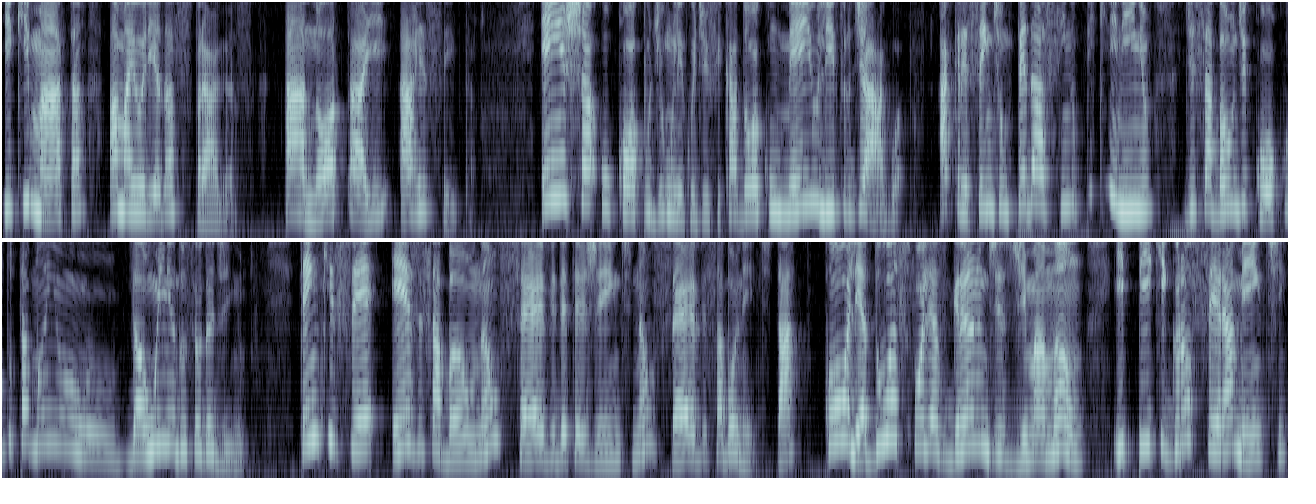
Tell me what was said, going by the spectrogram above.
e que mata a maioria das pragas. Anota aí a receita. Encha o copo de um liquidificador com meio litro de água. Acrescente um pedacinho pequenininho de sabão de coco do tamanho da unha do seu dedinho. Tem que ser esse sabão, não serve detergente, não serve sabonete, tá? Colha duas folhas grandes de mamão e pique grosseiramente,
